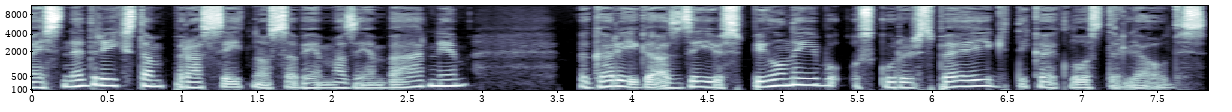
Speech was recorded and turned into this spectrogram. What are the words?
Mēs nedrīkstam prasīt no saviem maziem bērniem garīgās dzīves pilnību, uz kuru ir spējīgi tikai klosterļaudis.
